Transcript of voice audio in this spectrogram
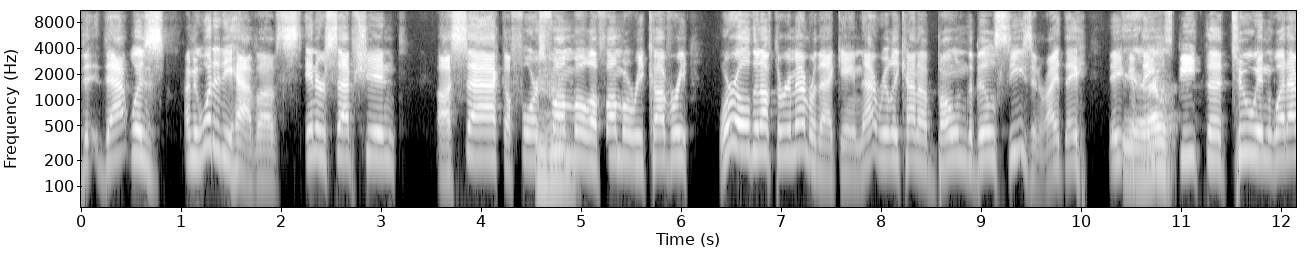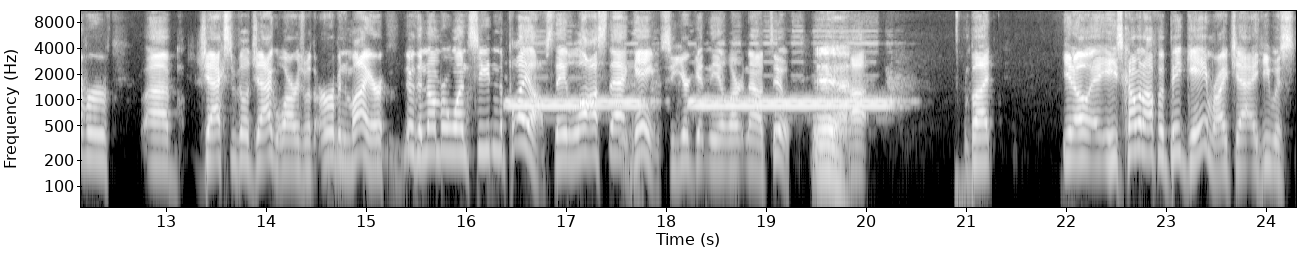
th- that was, I mean, what did he have? A s- interception, a sack, a forced Mhm. fumble, a fumble recovery. We're old enough to remember that game. That really kind of boned the Bills' season, right? They, they Yeah, if they was- beat the two in whatever uh, Jacksonville Jaguars with Urban Meyer, they're the number one seed in the playoffs. They lost that game, so you're getting the alert now too. Yeah, But you know, he's coming off a big game, right? He was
